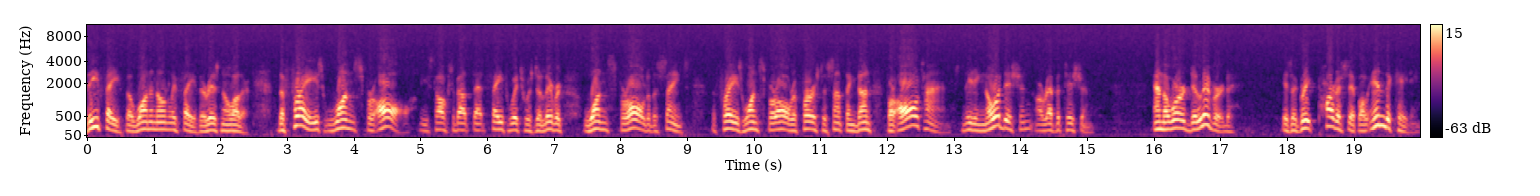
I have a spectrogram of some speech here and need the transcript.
the faith, the one and only faith. There is no other. The phrase once for all, he talks about that faith which was delivered once for all to the saints. The phrase once for all refers to something done for all times, needing no addition or repetition. And the word delivered is a Greek participle indicating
